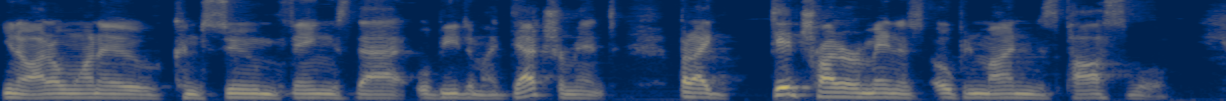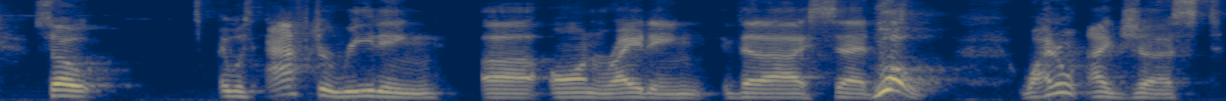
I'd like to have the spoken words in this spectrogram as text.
you know, I don't want to consume things that will be to my detriment. But I did try to remain as open minded as possible. So it was after reading uh, on writing that I said, "Whoa, why don't I just?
